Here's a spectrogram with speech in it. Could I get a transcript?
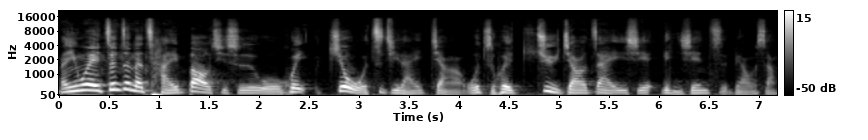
那因为真正的财报，其实我会就我自己来讲啊，我只会聚焦在一些领先指标上。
